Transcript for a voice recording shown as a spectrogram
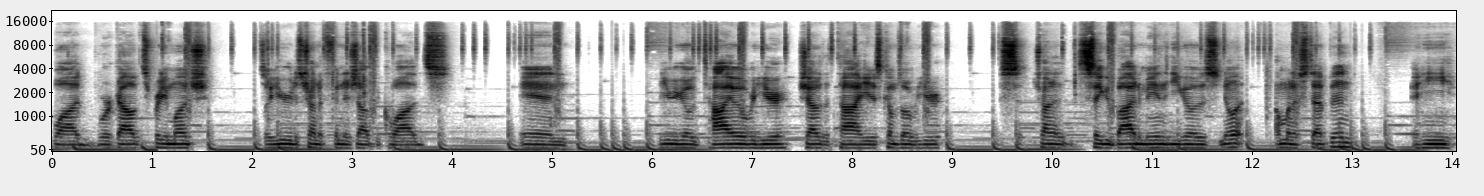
quad workouts pretty much. So here you're just trying to finish out the quads. And here we go, Ty over here. Shout out to Ty. He just comes over here trying to say goodbye to me. And then he goes, you know what? I'm going to step in. And he,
